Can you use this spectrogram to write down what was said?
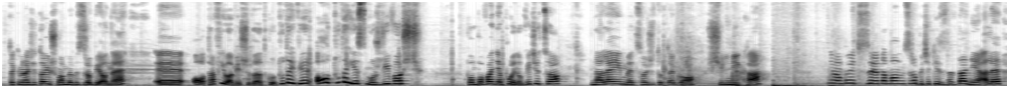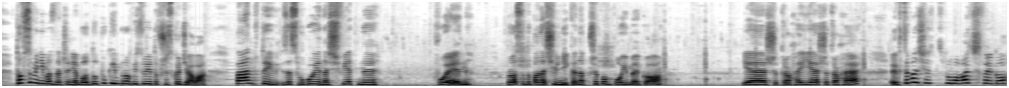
W takim razie to już mamy zrobione. E, o, trafiłam jeszcze w dodatku. Tutaj wie... O, tutaj jest możliwość pompowania płynu. Wiecie co? Nalejmy coś do tego silnika. Nie mam pojęcia, co ja tam mam zrobić, jakie jest zadanie, ale to w sumie nie ma znaczenia, bo dopóki improwizuję, to wszystko działa. Pan tutaj zasługuje na świetny płyn. Prosto do pana silnika, na, przepompujmy go. Jeszcze trochę, jeszcze trochę. Y, Chce pan się spróbować swojego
